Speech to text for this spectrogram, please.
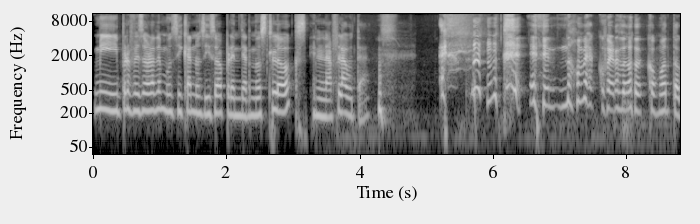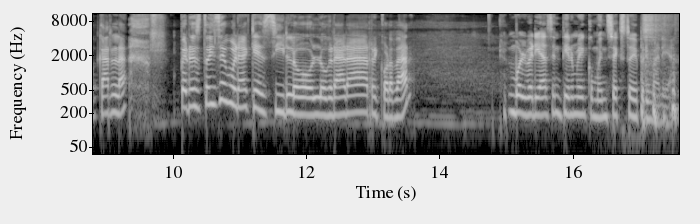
mi profesora de música nos hizo aprendernos clocks en la flauta. no me acuerdo cómo tocarla, pero estoy segura que si lo lograra recordar, volvería a sentirme como en sexto de primaria.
